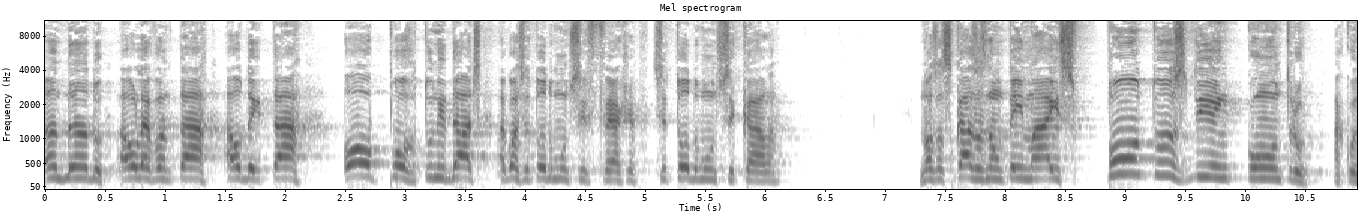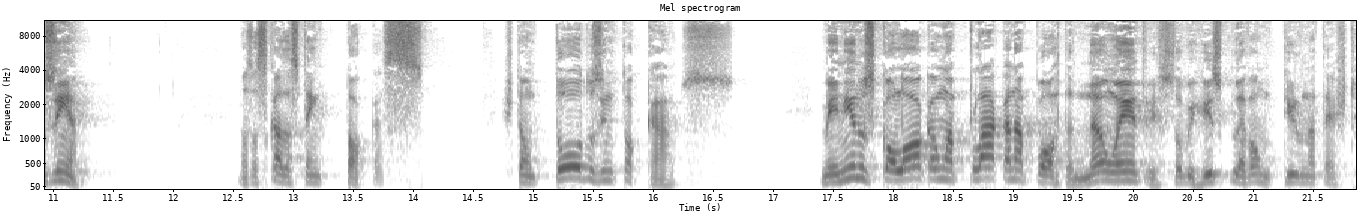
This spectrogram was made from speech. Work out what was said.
andando, ao levantar, ao deitar, oportunidades. Agora, se todo mundo se fecha, se todo mundo se cala, nossas casas não têm mais pontos de encontro. A cozinha, nossas casas têm tocas. Estão todos intocados. Meninos colocam uma placa na porta: não entre, sob risco de levar um tiro na testa.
